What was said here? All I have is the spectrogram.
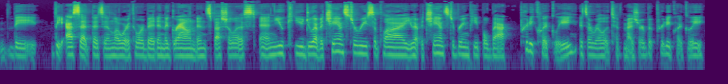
the the asset that's in low earth orbit and the ground and specialist and you you do have a chance to resupply you have a chance to bring people back pretty quickly. It's a relative measure but pretty quickly.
